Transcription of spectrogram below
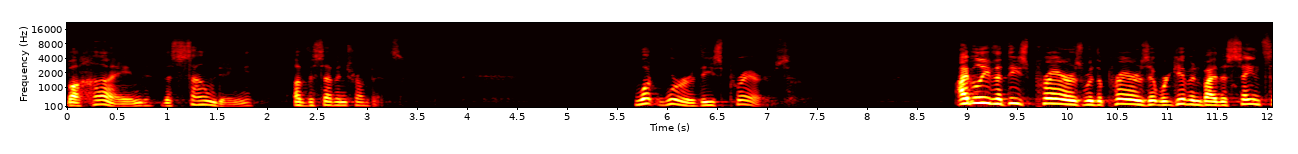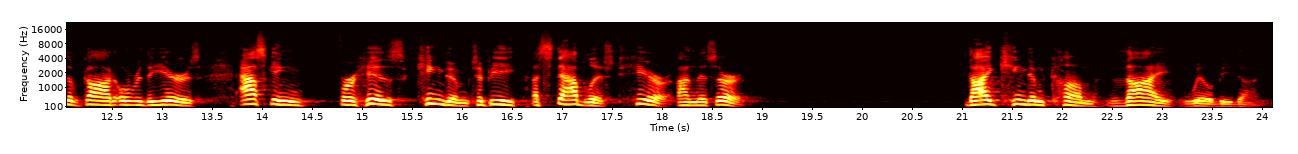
behind the sounding of the seven trumpets. What were these prayers? I believe that these prayers were the prayers that were given by the saints of God over the years, asking for His kingdom to be established here on this earth. Thy kingdom come, thy will be done.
